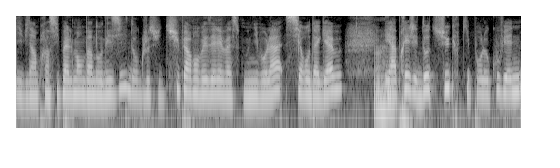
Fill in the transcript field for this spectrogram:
qui vient principalement d'Indonésie, donc je suis une super mauvaise élève à ce niveau-là, sirop d'agave. Mhm. Et après, j'ai d'autres sucres qui, pour le coup, viennent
